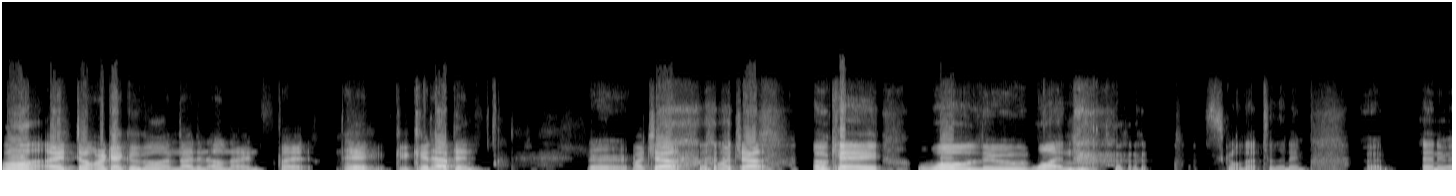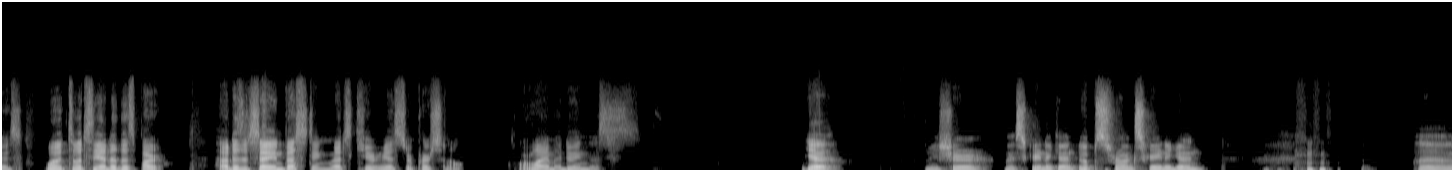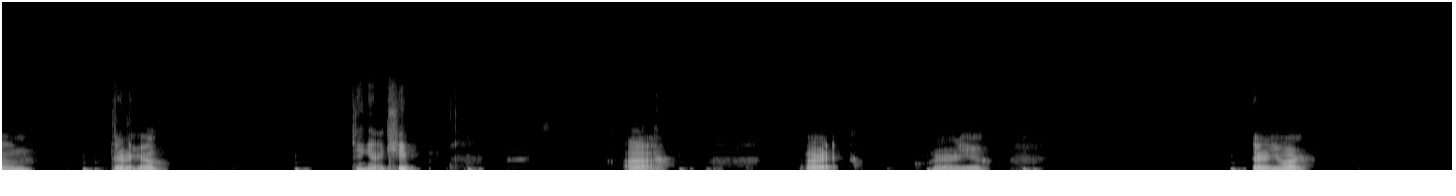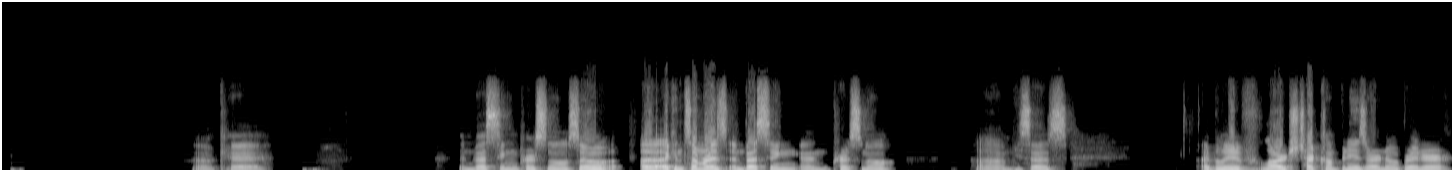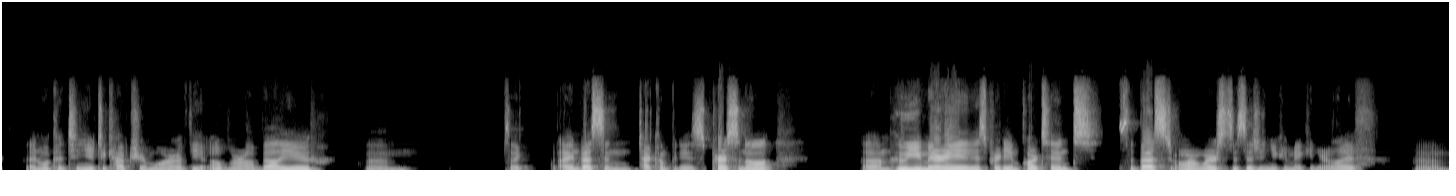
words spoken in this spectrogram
well, I don't work at Google. I'm not an L9, but hey, it could happen. Sure. Watch out. Watch out. okay. Wolu one. Scrolled up to the name. All right. Anyways, what what's the end of this part? How does it say investing? That's curious or personal. Or why am I doing this? Yeah. Let me share my screen again. Oops, wrong screen again. um, there we go. Dang it, I keep. Ah. All right. Where are you? There you are. Okay. Investing personal. So uh, I can summarize investing and personal. Um, he says, I believe large tech companies are a no brainer and will continue to capture more of the overall value. Um, it's like I invest in tech companies personal. Um, who you marry is pretty important. It's the best or worst decision you can make in your life. Um,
